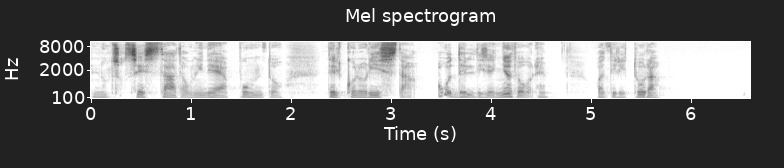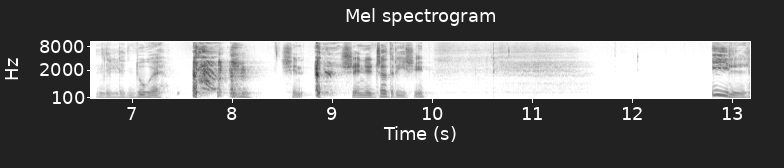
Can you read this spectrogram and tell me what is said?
non so se è stata un'idea appunto del colorista o del disegnatore o addirittura delle due sceneggiatrici. Il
